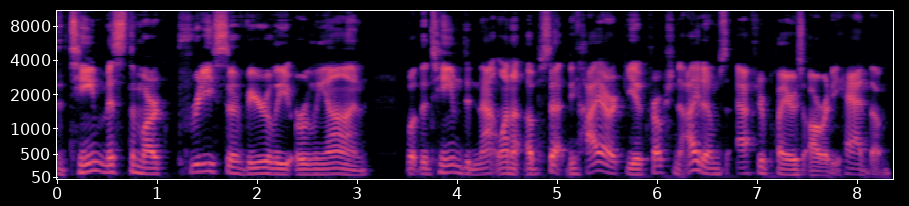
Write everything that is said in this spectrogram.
The team missed the mark pretty severely early on but the team did not want to upset the hierarchy of corruption items after players already had them.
